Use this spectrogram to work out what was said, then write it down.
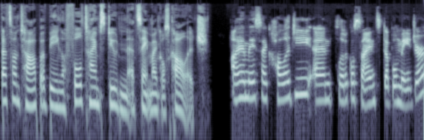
That's on top of being a full time student at St. Michael's College. I am a psychology and political science double major.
